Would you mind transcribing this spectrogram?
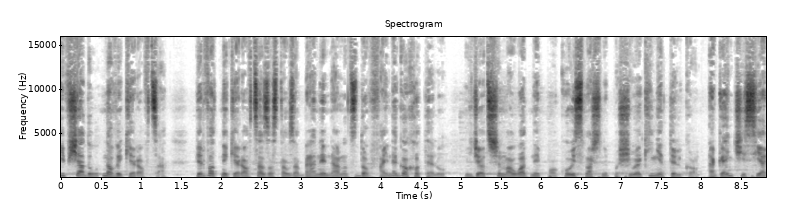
i wsiadł nowy kierowca. Pierwotny kierowca został zabrany na noc do fajnego hotelu, gdzie otrzymał ładny pokój, smaczny posiłek i nie tylko. Agenci CIA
